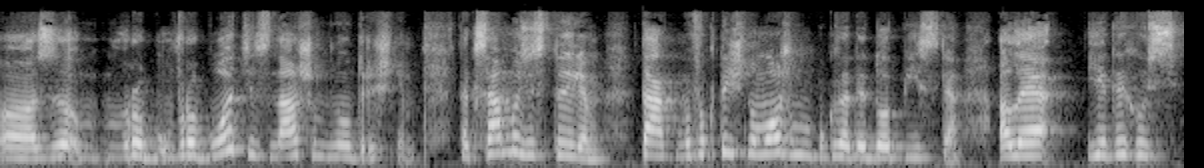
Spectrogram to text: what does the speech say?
е, з, в, роб, в роботі з нашим внутрішнім. Так само зі стилем. Так, ми фактично можемо показати до-після, але якихось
